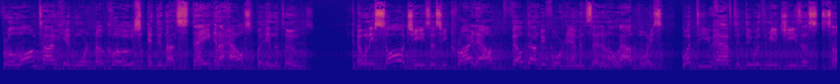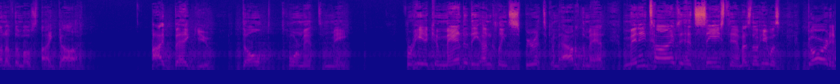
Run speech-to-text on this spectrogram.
For a long time he had worn no clothes and did not stay in a house, but in the tombs. And when he saw Jesus, he cried out, fell down said in a loud voice, What do you have to do with me, Jesus, Son of the Most High God? I beg you, don't torment me. For he had commanded the unclean spirit to come out of the man. Many times it had seized him as though he was guarded,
